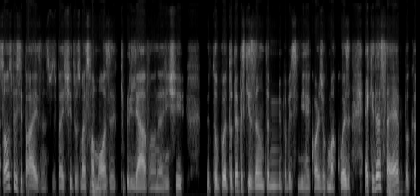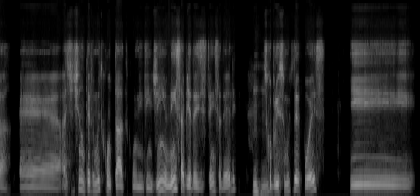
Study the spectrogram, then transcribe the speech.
Só os principais, né? Os principais títulos mais uhum. famosos uhum. que brilhavam, né? A gente... Eu tô, eu tô até pesquisando também para ver se me recordo de alguma coisa. É que nessa uhum. época, é... a gente não teve muito contato com o Nintendinho, nem sabia da existência dele. Uhum. Descobri isso muito depois e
